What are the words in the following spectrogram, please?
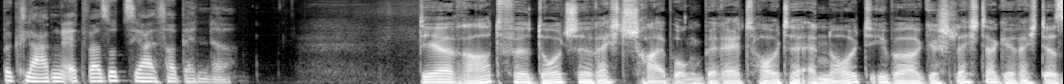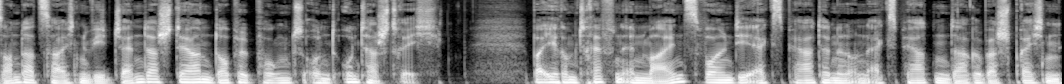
beklagen etwa Sozialverbände. Der Rat für deutsche Rechtschreibung berät heute erneut über geschlechtergerechte Sonderzeichen wie Genderstern, Doppelpunkt und Unterstrich. Bei ihrem Treffen in Mainz wollen die Expertinnen und Experten darüber sprechen,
